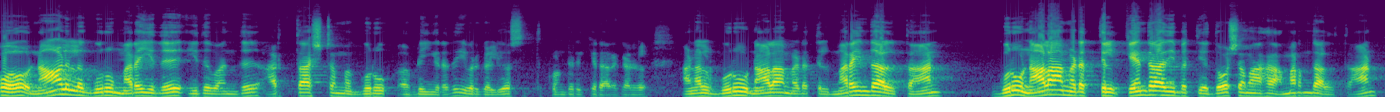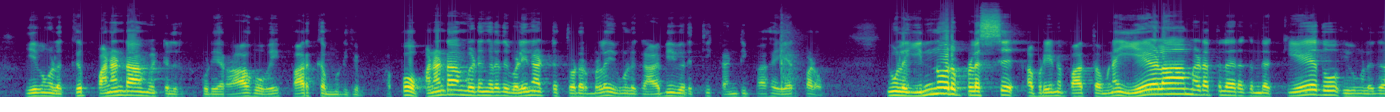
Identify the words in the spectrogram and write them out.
இப்போது நாளில் குரு மறையுது இது வந்து அர்த்தாஷ்டம குரு அப்படிங்கிறது இவர்கள் யோசித்து கொண்டிருக்கிறார்கள். ஆனால் குரு நாலாம் இடத்தில் மறைந்தால்தான் குரு நாலாம் இடத்தில் கேந்திராதிபத்திய தோஷமாக அமர்ந்தால்தான் இவங்களுக்கு பன்னெண்டாம் வீட்டில் இருக்கக்கூடிய ராகுவை பார்க்க முடியும். அப்போது பன்னெண்டாம் வீடுங்கிறது வெளிநாட்டு தொடர்பில் இவங்களுக்கு அபிவிருத்தி கண்டிப்பாக ஏற்படும். இவங்களுக்கு இன்னொரு ப்ளஸ்ஸு அப்படின்னு பார்த்தோம்னா ஏழாம் இடத்துல இருக்கின்ற கேது இவங்களுக்கு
